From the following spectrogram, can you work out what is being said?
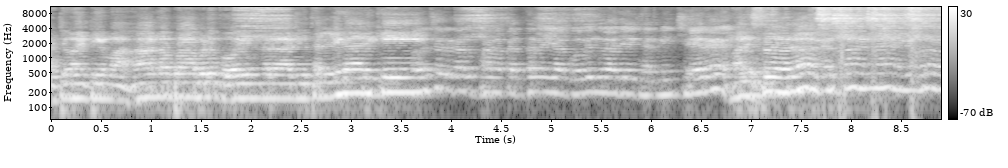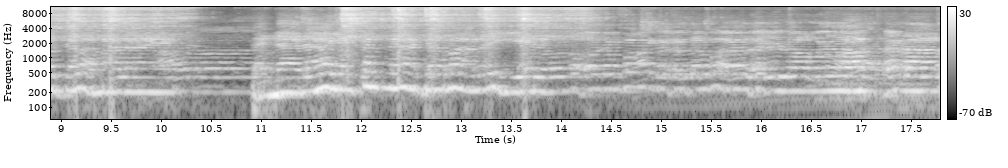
అటువంటి మహానుభావుడు గోవిందరాజు తల్లి గారికి పెద్దనయ్య గోవిందరాజే జన్మించారు. మరుసూర గర్భాన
